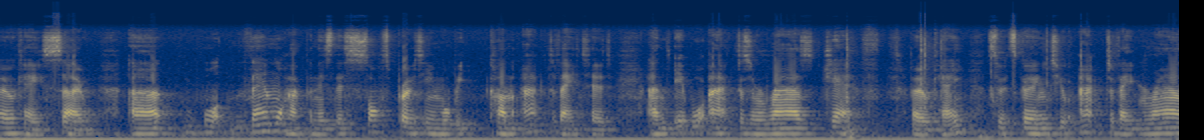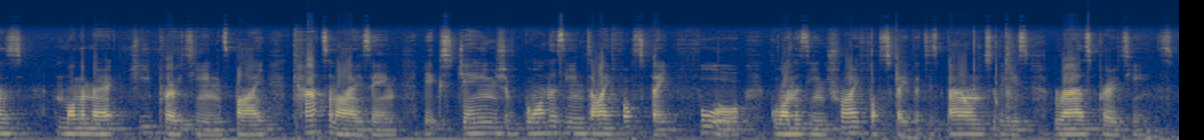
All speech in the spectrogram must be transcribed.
Okay, so uh, what then will happen is this SOS protein will become activated and it will act as a RAS-GEF. Okay, so it's going to activate RAS monomeric G proteins by catalyzing the exchange of guanosine diphosphate for guanosine triphosphate that is bound to these RAS proteins.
